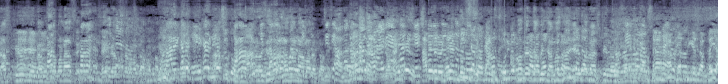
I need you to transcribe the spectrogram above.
রাষ্ট্রীয় যে ব্যবস্থাপনা আছে সেই ব্যবস্থাপনা আমাদের দাবি। জি জি আমাদের বাইরে একবার শেষ করে আপনাদের ওইটাই আমি বলছি কারণ পরিবারের আমাদের মধ্যে দাবি আমরা জানাজা এবার রাষ্ট্রীয় ব্যবস্থাপনা হ্যাঁ হ্যাঁ ঠিক আছে ভাইয়া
